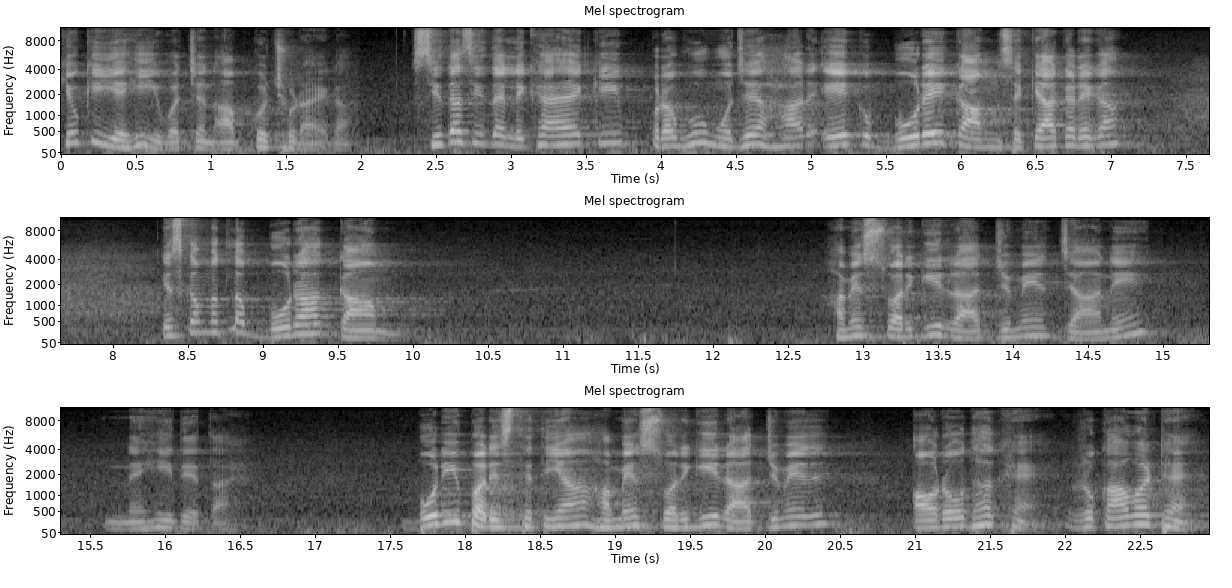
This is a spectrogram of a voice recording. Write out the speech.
क्योंकि यही वचन आपको छुड़ाएगा। सीधा सीधा लिखा है कि प्रभु मुझे हर एक बुरे काम से क्या करेगा? इसका मतलब बुरा काम। हमें स्वर्गीय राज्य में जाने नहीं देता है। बुरी परिस्थितियाँ हमें स्वर्गीय राज्य में अवरोधक हैं, रुकावट हैं।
